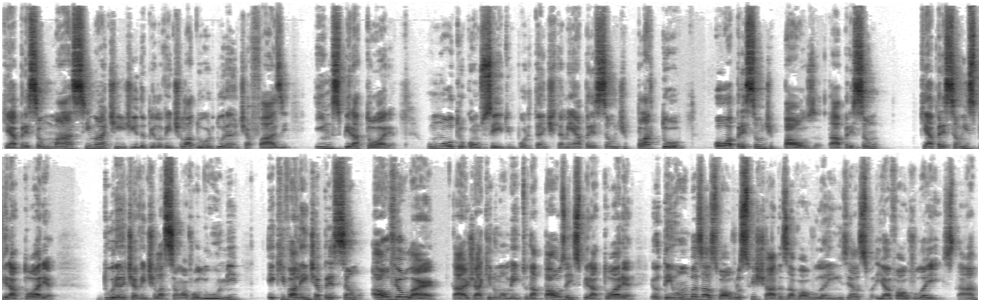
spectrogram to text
que é a pressão máxima atingida pelo ventilador durante a fase inspiratória. Um outro conceito importante também é a pressão de platô, ou a pressão de pausa, tá? A pressão que é a pressão inspiratória durante a ventilação a volume, equivalente à pressão alveolar, tá? Já que no momento da pausa inspiratória eu tenho ambas as válvulas fechadas, a válvula ins e, as, e a válvula ex, tá?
